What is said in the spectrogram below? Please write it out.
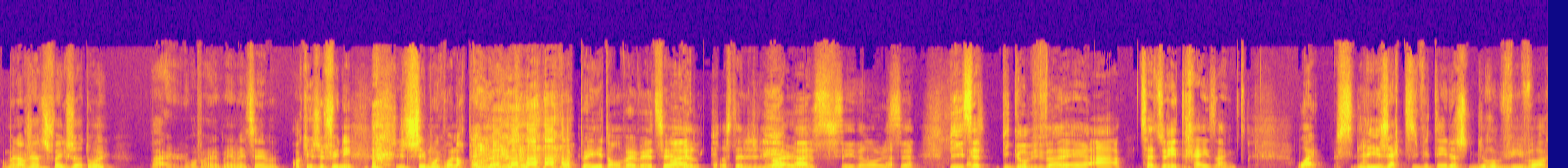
Combien d'argent tu fais avec ça, toi? Ouais, je vais faire 20 25 000. OK, c'est fini. C'est moi qui vais leur prendre le réseau. Je vais te payer ton 20 25 000. Ouais. Ça, c'était Gilbert. Ah, c'est drôle, ça. Puis, cette- puis Groupe Viva, euh, ça a duré 13 ans? Ouais, c- les activités de ce groupe Viva ont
